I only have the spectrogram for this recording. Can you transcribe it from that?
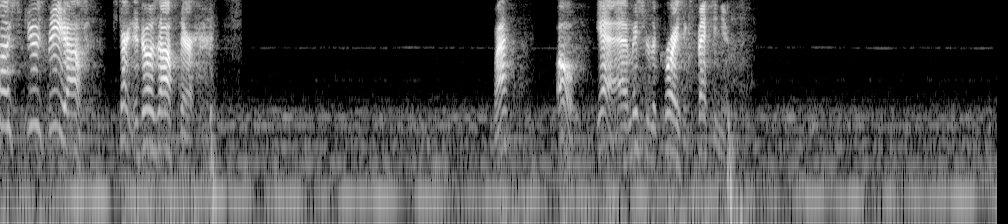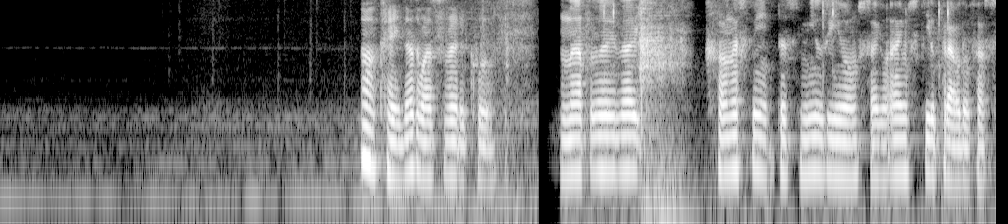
Oh, excuse me, uh, doze off there. What? Oh, yeah, uh, Mr. LaCroix's expecting you. Okay, that was very cool. Not like, honestly, this museum segment, I'm still proud of us.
